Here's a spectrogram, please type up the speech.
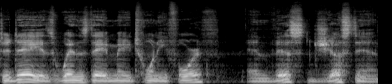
Today is Wednesday, May 24th, and this just in.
